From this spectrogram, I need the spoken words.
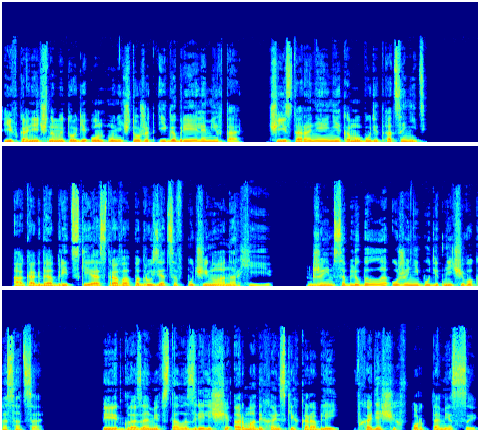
И в конечном итоге он уничтожит и Габриэля Мирта, чьи старания некому будет оценить. А когда Бритские острова погрузятся в пучину анархии, Джеймса Блюбелла уже не будет ничего касаться. Перед глазами встало зрелище армады ханьских кораблей, входящих в порт Тамессы.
